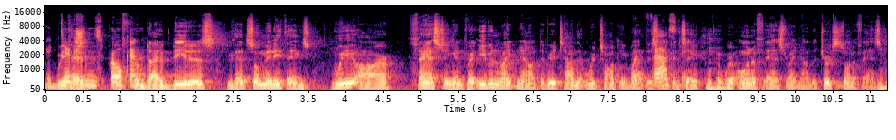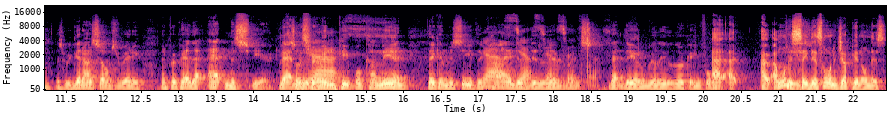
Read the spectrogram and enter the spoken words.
we've had, Addictions uh, broken. from diabetes. We've had so many things. We are fasting and praying. Even right now, at the very time that we're talking about We're this, I can say fasting. that we're on a fast right now. The church is on a fast as we get ourselves ready and prepare the atmosphere, The so that atmosphere. when people come in, they can receive the Yes, kind of yes, yes, yes, deliverance yes. that they are really looking for. I, I, I want to say this. I want to jump in on this.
